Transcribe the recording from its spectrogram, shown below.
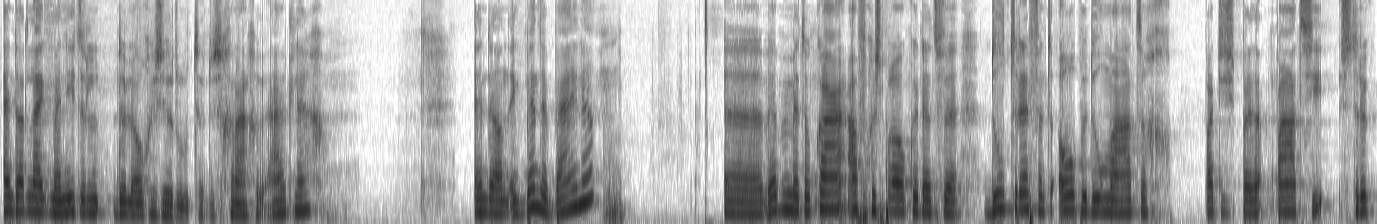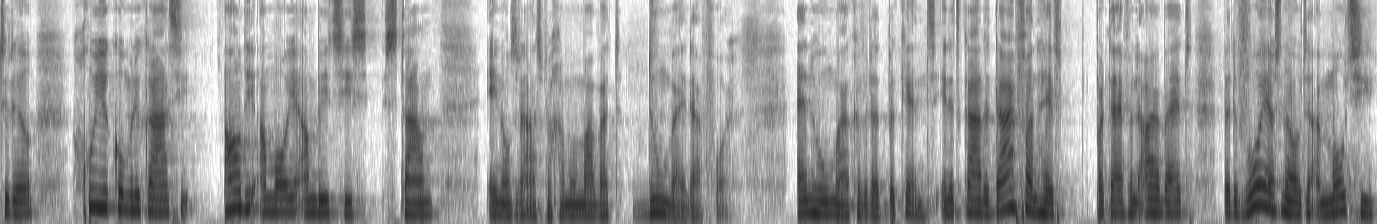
En dat lijkt mij niet de, logische route. Dus graag uw uitleg. En dan, ik ben er bijna. Uh, we hebben met elkaar afgesproken dat we doeltreffend, open doelmatig, participatie, structureel, goede communicatie, al die mooie ambities staan in ons raadsprogramma. Maar wat doen wij daarvoor? En hoe maken we dat bekend? In het kader daarvan heeft Partij van de Arbeid bij de voorjaarsnota een motie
